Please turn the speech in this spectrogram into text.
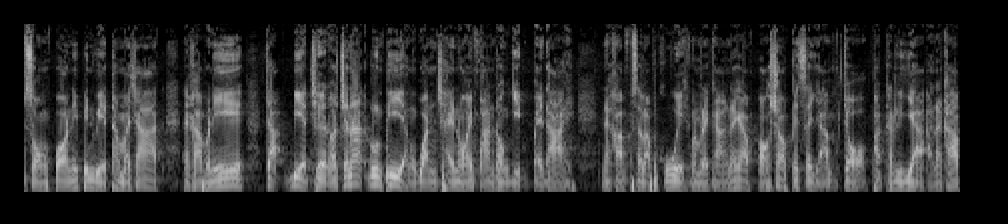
122ปอนด์นี่เป็นเวทธรรมชาตินะครับวันนี้จะเบียดเฉือนเอาชนะรุ่นพี่อย่างวันชัยน้อยพานทองหยิบไปได้นะครับสำหรับคู่เอกนำรายการนะครับออกชอบพชรสยามจอพัทยานะครับ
